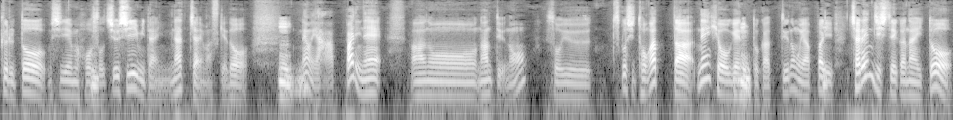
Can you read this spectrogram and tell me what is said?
来ると CM 放送中止みたいになっちゃいますけど、うん。でもやっぱりね、あのーなんていうの？そういう少し尖ったね、表現とかっていうのもやっぱりチャレンジしていかないと、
